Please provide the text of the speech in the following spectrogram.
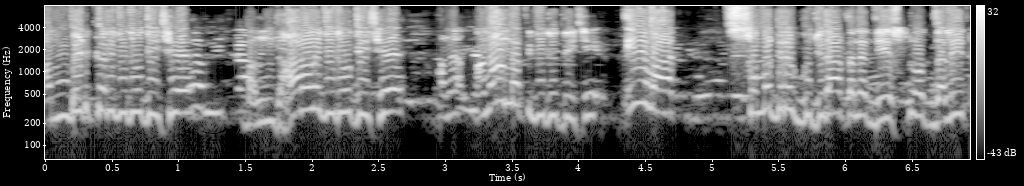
આંબેડકર વિરોધી છે, બંધારણ વિરોધી છે અને અનામત વિરોધી છે. એ વાત સમગ્ર ગુજરાત અને દેશનો દલિત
